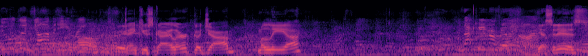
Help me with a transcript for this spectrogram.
Do a good job, Avery. Thank you, Skylar. Good job. Malia? Is that camera really on? Yes, it is.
